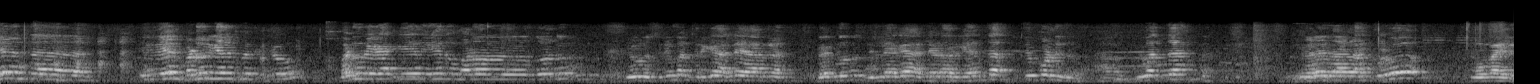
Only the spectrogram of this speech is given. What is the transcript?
ಏನಂತ ಇವೇನ್ ಬಡವ್ರಿಗೆ ಏನಕ್ಕೆ ಬಡವರಿಗೆ ಯಾಕೆ ಏನು ತಗೊಂಡು ಇವು ಶ್ರೀಮಂತರಿಗೆ ಅಲ್ಲೇ ಯಾರ ಬೆಂಗಳೂರು ಜಿಲ್ಲೆಗ ಅಡ್ಡಾಡೋರಿಗೆ ಅಂತ ತಿಳ್ಕೊಂಡಿದ್ರು. ಇವತ್ತ ಬೆಳೆದಾಳ ಮೊಬೈಲ್.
